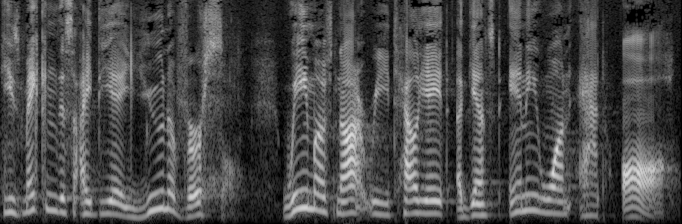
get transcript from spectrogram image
he's making this idea universal. We must not retaliate against anyone at all.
